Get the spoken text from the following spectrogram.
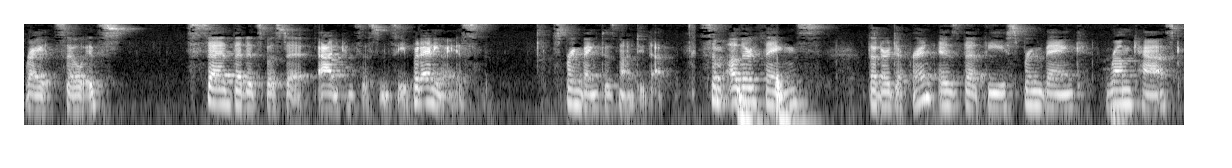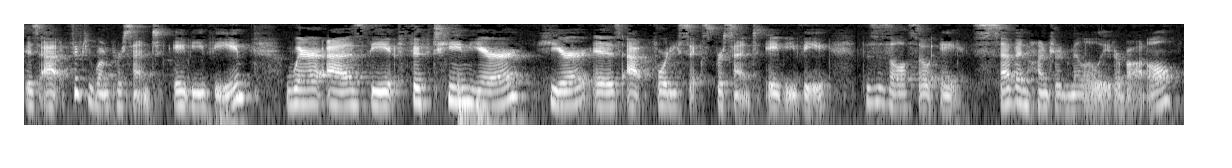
right? So it's said that it's supposed to add consistency. But anyways, Springbank does not do that. Some other things that are different is that the Springbank rum cask is at 51% ABV, whereas the 15 year here is at 46% ABV. This is also a 700 milliliter bottle.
